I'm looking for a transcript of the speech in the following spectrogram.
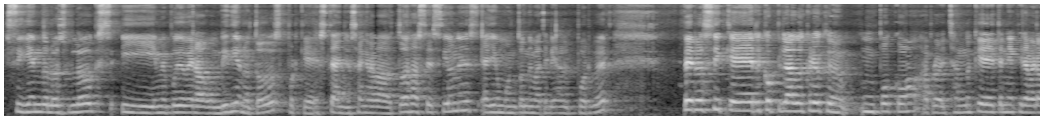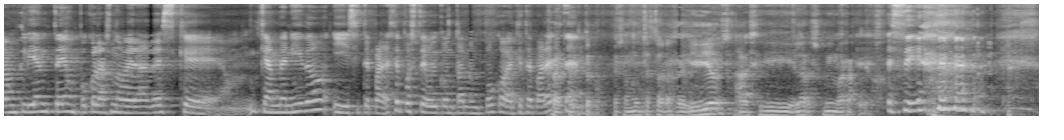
siguiendo los blogs y me he podido ver algún vídeo, no todos, porque este año se han grabado todas las sesiones y hay un montón de material por ver. Pero sí que he recopilado, creo que un poco, aprovechando que tenía que ir a ver a un cliente, un poco las novedades que, que han venido y si te parece, pues te voy contando un poco, a ver qué te parece. Perfecto, que son muchas horas de vídeos, a ver si las resumimos rápido. Sí.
